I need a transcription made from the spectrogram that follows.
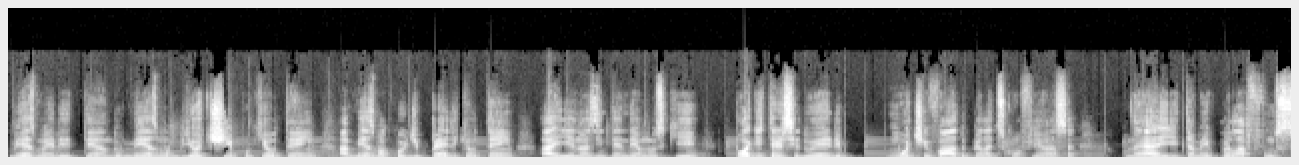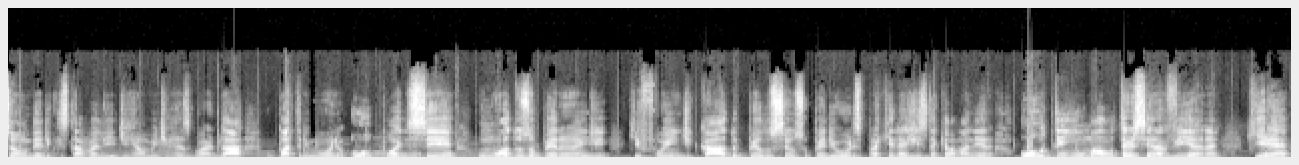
mesmo ele tendo o mesmo biotipo que eu tenho, a mesma cor de pele que eu tenho, aí nós entendemos que pode ter sido ele motivado pela desconfiança, né? E também pela função dele que estava ali de realmente resguardar o patrimônio, ou pode ser um modus operandi que foi indicado pelos seus superiores para que ele agisse daquela maneira. Ou tem uma terceira via, né? Que é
